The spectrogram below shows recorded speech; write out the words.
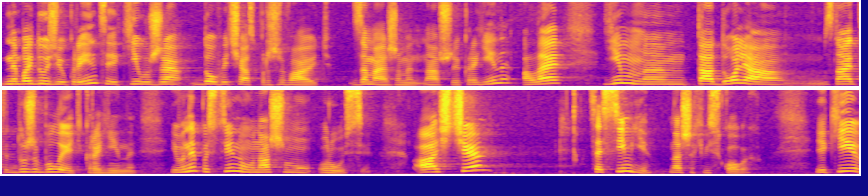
Небайдужі українці, які вже довгий час проживають за межами нашої країни, але їм е, та доля, знаєте, дуже болить країни. І вони постійно у нашому русі. А ще це сім'ї наших військових, які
